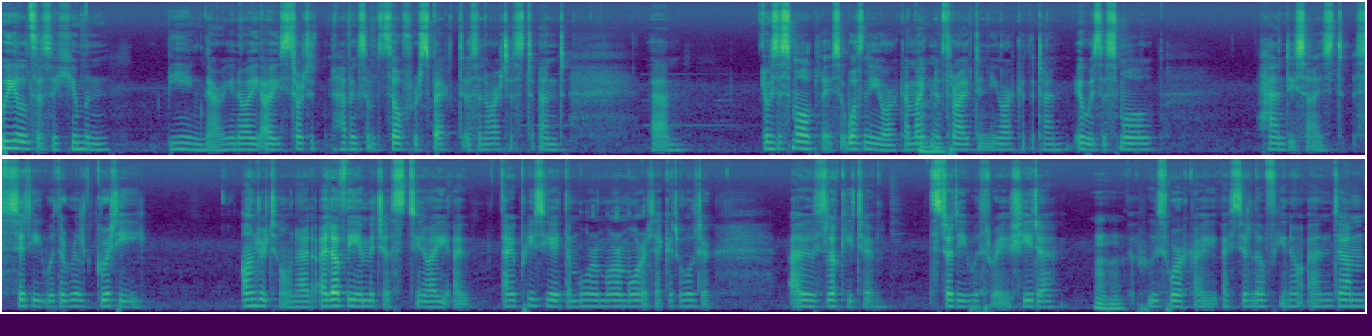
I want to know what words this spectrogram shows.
wheels as a human being there. You know, I, I started having some self respect as an artist, and um, it was a small place. It wasn't New York. I mightn't Mhm. have thrived in New York at the time. It was a small, handy sized city with a real gritty undertone. I, I love the imagists. You know, I, I, I appreciate them more and more and more as I get older. I was lucky to study with Ray Yoshida, Mm-hmm. whose work I, I still love, you know, and um,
